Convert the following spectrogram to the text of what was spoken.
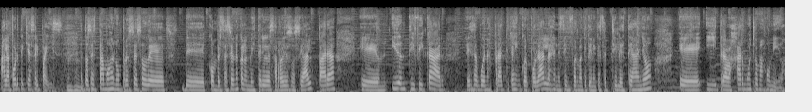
aporte que hace el país. Entonces estamos en un proceso de, conversaciones con el Ministerio de Desarrollo Social para eh, identificar esas buenas prácticas, incorporarlas en ese informe que tiene que hacer Chile este año eh, y trabajar mucho más unidos.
